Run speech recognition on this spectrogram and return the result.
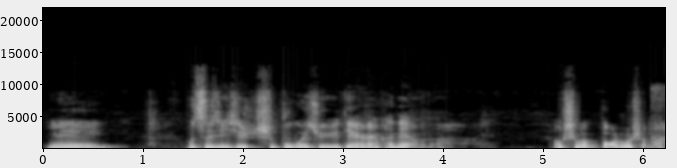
因为我自己其实是不会去电影院看电影的。我是不是暴露什么？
